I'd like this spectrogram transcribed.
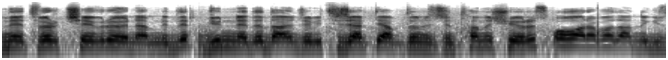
network, çevre önemlidir. Günle de daha önce bir ticaret yaptığımız için tanışıyoruz. O arabadan da güzel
